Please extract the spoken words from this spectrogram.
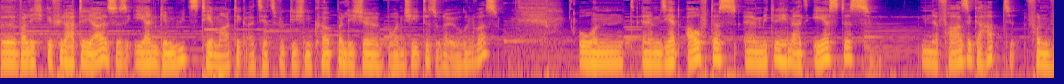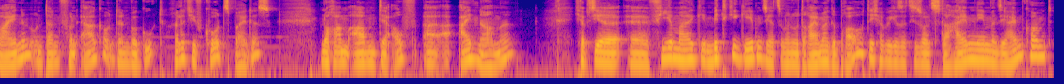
äh, weil ich Gefühl hatte, ja, es ist eher eine Gemütsthematik als jetzt wirklich eine körperliche Bronchitis oder irgendwas. Und ähm, sie hat auf das äh, Mittel hin als erstes eine Phase gehabt von Weinen und dann von Ärger und dann war gut, relativ kurz beides. Noch am Abend der auf äh, Einnahme. Ich habe sie ihr äh, viermal mitgegeben, sie hat es aber nur dreimal gebraucht. Ich habe ihr gesagt, sie soll es daheim nehmen, wenn sie heimkommt.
